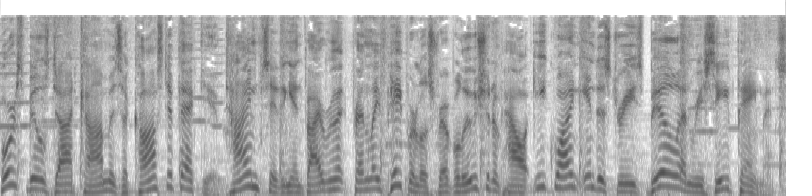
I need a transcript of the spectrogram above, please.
Horsebills.com is a cost effective, time saving, environment friendly paperless revolution of how equine industries bill and receive payments.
